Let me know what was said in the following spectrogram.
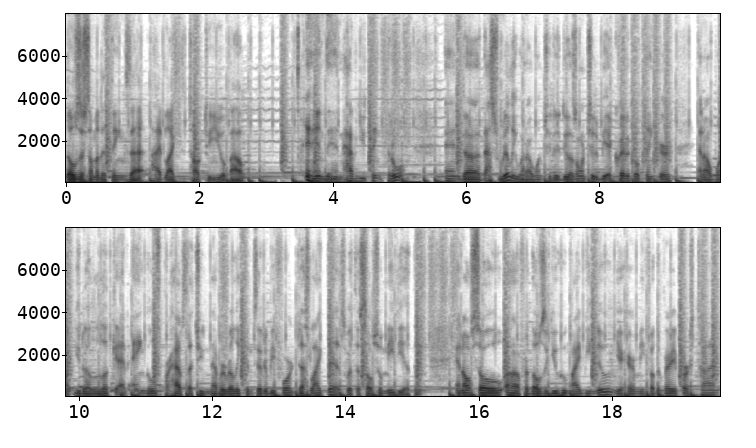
Those are some of the things that I'd like to talk to you about and then have you think through them. And uh, that's really what I want you to do is I want you to be a critical thinker and I want you to look at angles perhaps that you never really considered before, just like this with the social media thing. And also, uh, for those of you who might be new and you're hearing me for the very first time,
